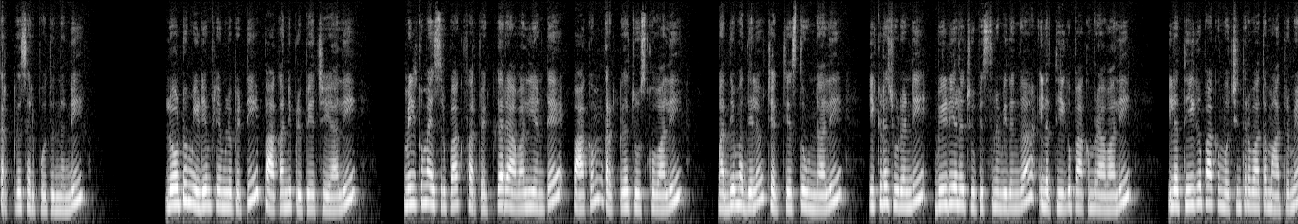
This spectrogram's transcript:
కరెక్ట్గా సరిపోతుందండి. లో టు మీడియం ఫ్లేమ్లో పెట్టి పాకాన్ని ప్రిపేర్ చేయాలి. మిల్క్ మైసూర్ పాక్ పర్ఫెక్ట్గా రావాలి అంటే పాకం కరెక్ట్గా చూసుకోవాలి. మధ్య మధ్యలో చెక్ చేస్తూ ఉండాలి. ఇక్కడ చూడండి వీడియోలో చూపిస్తున్న విధంగా ఇలా తీగ పాకం రావాలి. ఇలా తీగ పాకం వచ్చిన తర్వాత మాత్రమే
